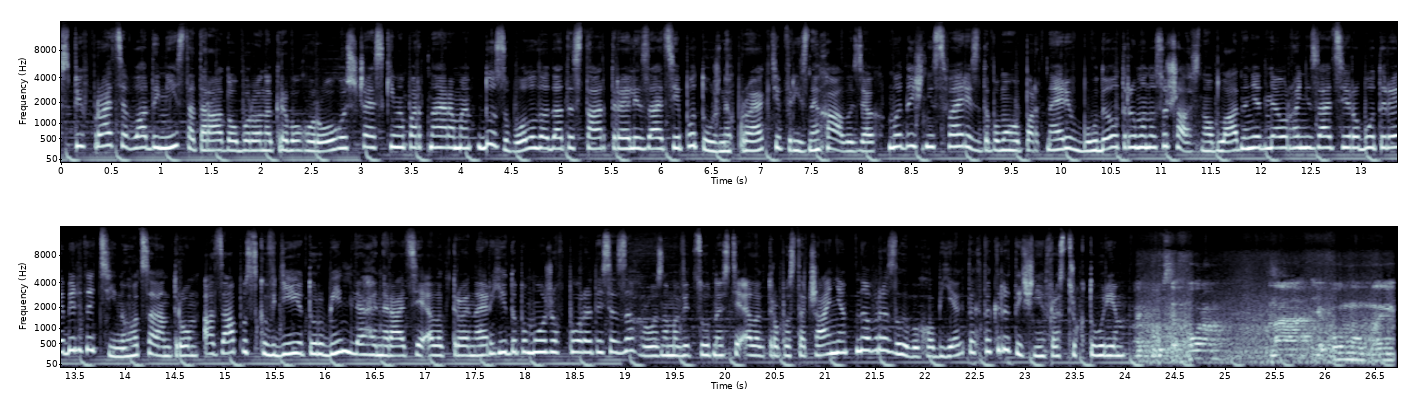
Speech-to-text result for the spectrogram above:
Співпраця влади міста та Ради оборони Кривого Рогу з чеськими партнерами дозволила дати старт реалізації потужних проєктів в різних галузях. В медичній сфері за допомогою партнерів буде отримано сучасне обладнання для організації роботи реабілітаційного центру. А запуск в дії турбін для генерації електроенергії допоможе впоратися з загрозами відсутності електропостачання на вразливих об'єктах та критичній інфраструктурі. відбувся форум, на якому ми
